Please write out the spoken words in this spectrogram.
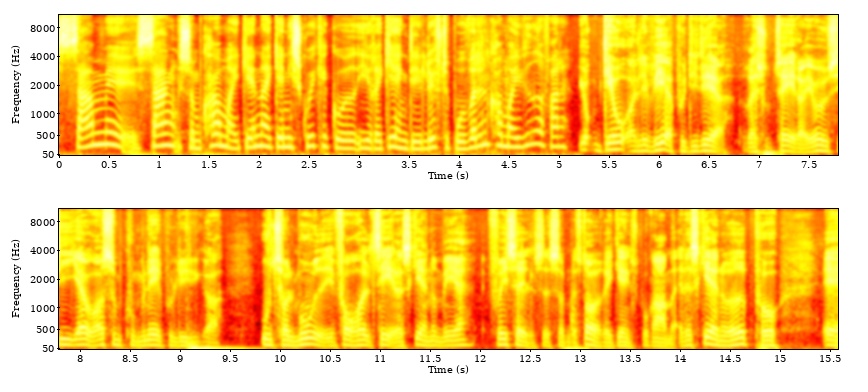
samme sang, som kommer igen og igen. I skulle ikke have gået i regering, det er løftebrud. Hvordan kommer I videre fra det? Jo, det er jo at levere på de der resultater. Jeg vil jo sige, jeg er jo også som kommunalpolitiker utålmodig i forhold til, at der sker noget mere frisættelse, som der står i regeringsprogrammet, at der sker noget på øh,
